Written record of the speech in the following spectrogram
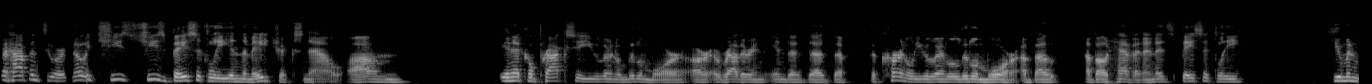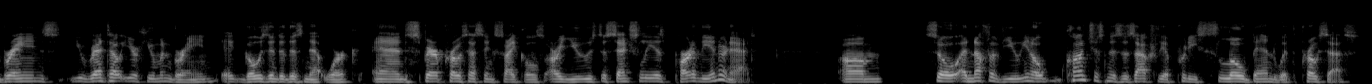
what happened to her? No, she's she's basically in the matrix now. Um, in echopraxia, you learn a little more, or, or rather, in, in the, the the the Colonel, you learn a little more about about heaven, and it's basically human brains. You rent out your human brain; it goes into this network, and spare processing cycles are used essentially as part of the internet. Um, so enough of you, you know, consciousness is actually a pretty slow bandwidth process.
